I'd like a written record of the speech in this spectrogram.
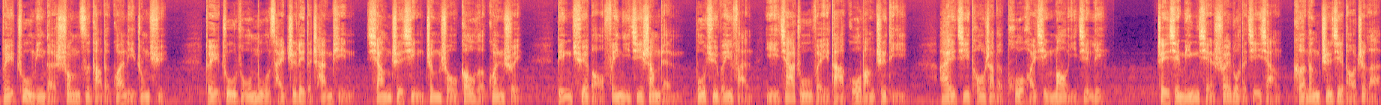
对著名的双子港的管理中去，对诸如木材之类的产品强制性征收高额关税，并确保腓尼基商人不去违反以加诸伟大国王之敌埃及头上的破坏性贸易禁令。这些明显衰落的迹象，可能直接导致了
